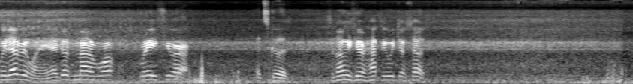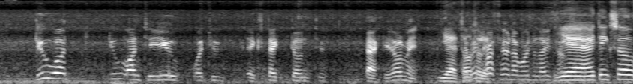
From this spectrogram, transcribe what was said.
with everyone. It doesn't matter what race you are, That's good. So long as you're happy with yourself. Do what, do unto you what you expect done to back. You know what I mean? Yeah, totally. here now the lights? Yeah, I think so.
